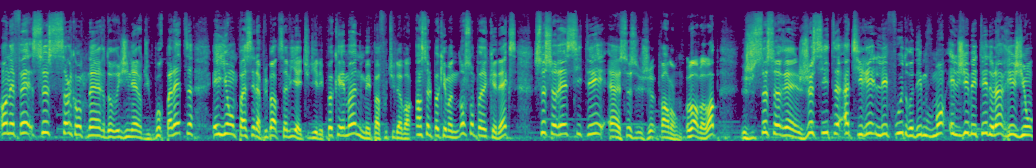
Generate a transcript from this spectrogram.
En effet, ce cinquantenaire d'originaire du Bourg-Palette, ayant passé la plupart de sa vie à étudier les Pokémon, mais pas foutu d'avoir un seul Pokémon dans son Pokédex, se serait cité, euh, ce, je, pardon, ce serait, je cite, attirer les foudres des mouvements LGBT de la région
